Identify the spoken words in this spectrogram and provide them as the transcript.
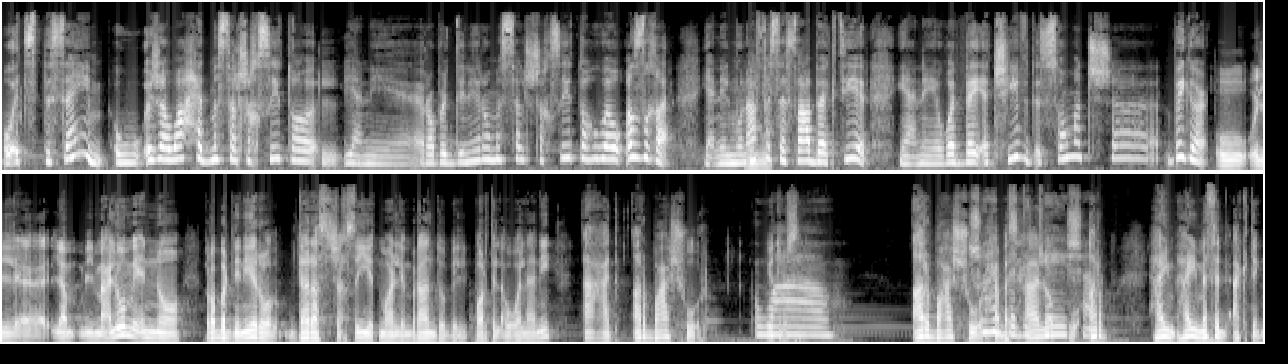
و it's the same وإجا واحد مثل شخصيته يعني روبرت دينيرو مثل شخصيته هو وأصغر. يعني المنافسة صعبة كتير. يعني what they achieved is so much uh, bigger. والمعلومة إنه روبرت دينيرو درس شخصية مارلين براندو بال part الأولاني قعد أربع شهور يدرسها. wow. أربع شهور حبس حاله هال dedication؟ هاي هاي method acting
